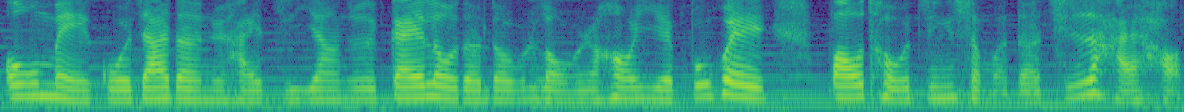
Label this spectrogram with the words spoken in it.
欧美国家的女孩子一样，就是该露的都露，然后也不会包头巾什么的，其实还好。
